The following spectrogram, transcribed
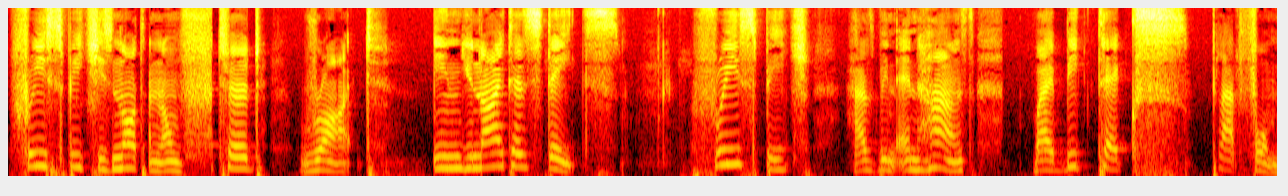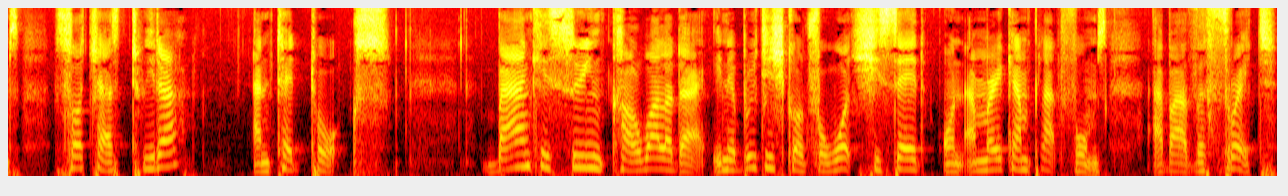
free speech is not an unfettered right. In United States, free speech has been enhanced by big tech's platforms such as Twitter and TED Talks. Bank is suing Cadwalladr in a British court for what she said on American platforms about the threat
